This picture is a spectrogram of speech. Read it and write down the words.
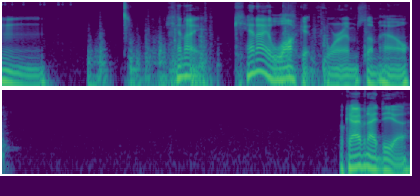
Hmm. Can I can I lock it for him somehow? Okay, I have an idea.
